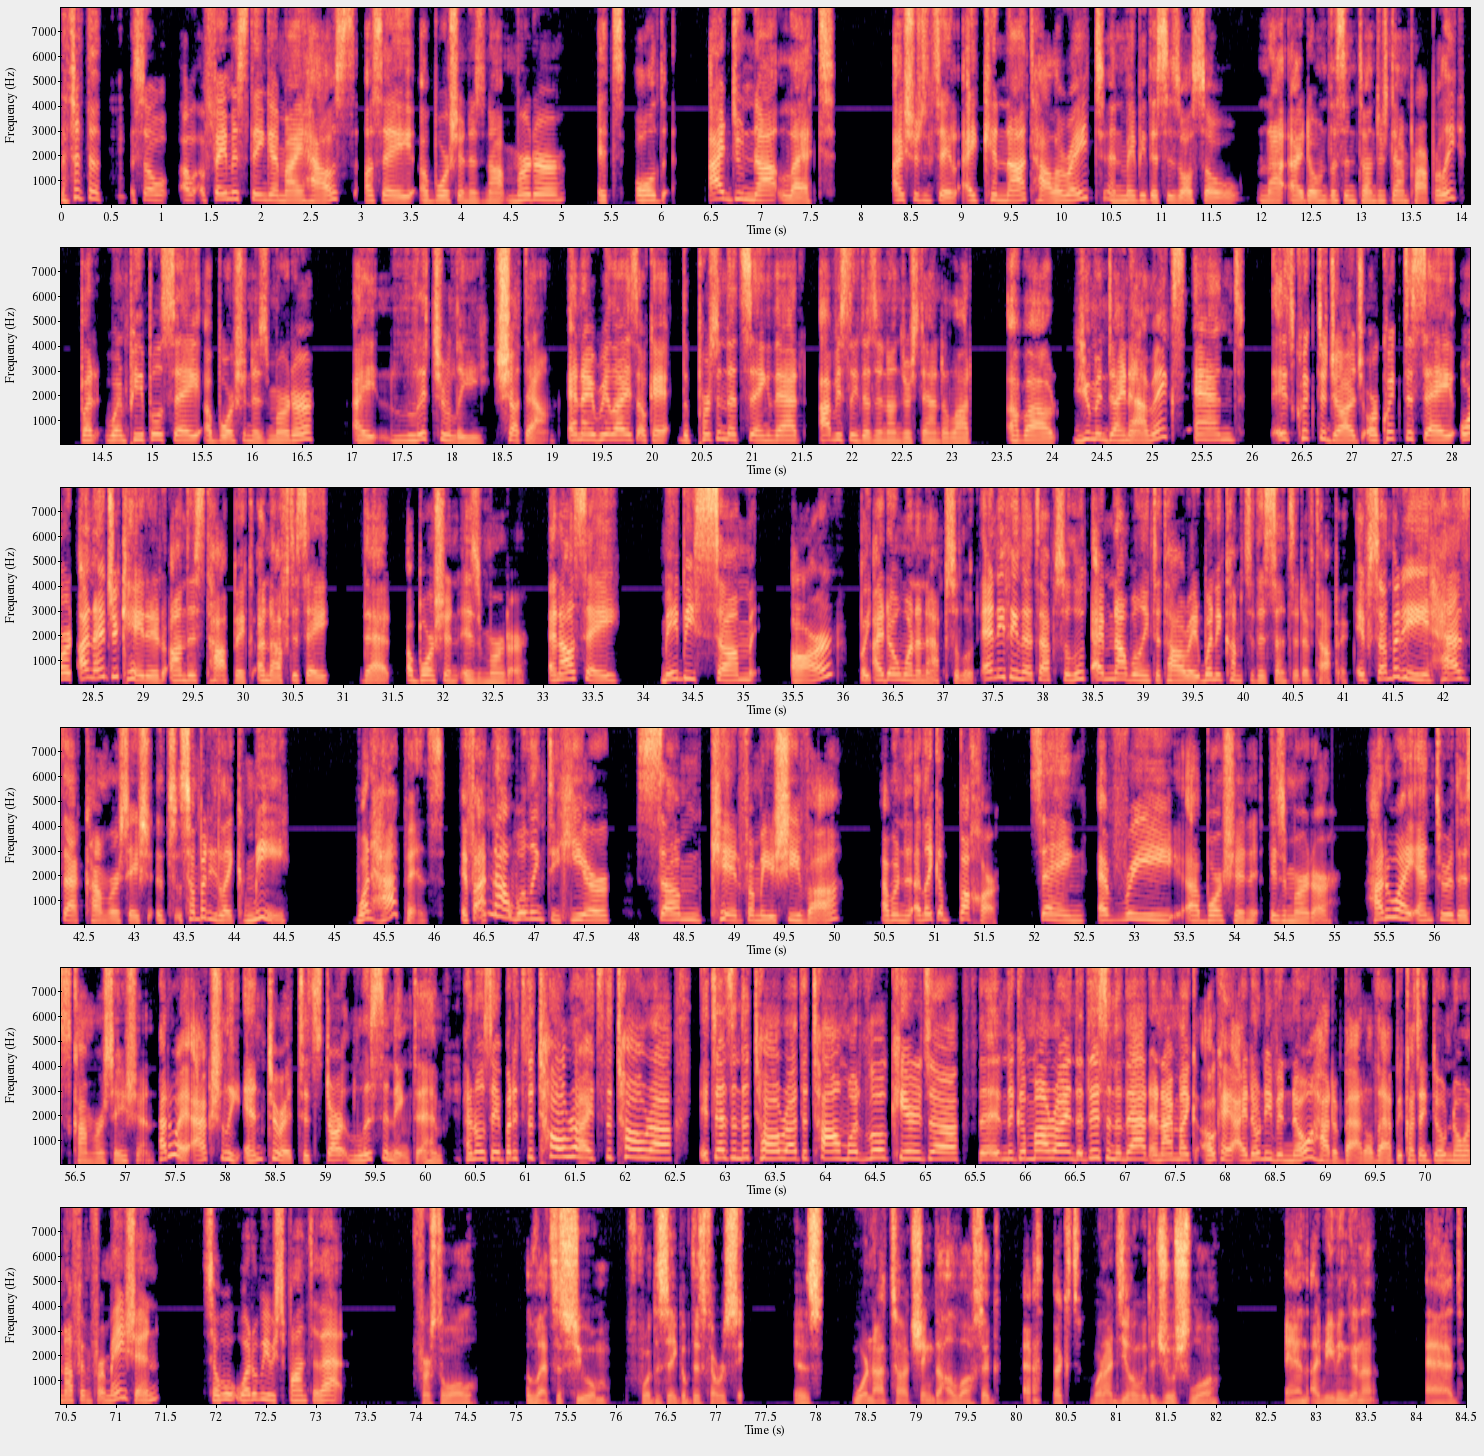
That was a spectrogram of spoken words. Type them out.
so, a, a, famous thing in my house, I'll say abortion is not murder. It's old. I do not let, I shouldn't say, I cannot tolerate, and maybe this is also not, I don't listen to understand properly, but when people say abortion is murder, I literally shut down and I realize, okay, the person that's saying that obviously doesn't understand a lot about human dynamics and is quick to judge or quick to say or uneducated on this topic enough to say that abortion is murder. And I'll say maybe some are, but I don't want an absolute. Anything that's absolute, I'm not willing to tolerate when it comes to this sensitive topic. If somebody has that conversation, somebody like me what happens if I'm not willing to hear some kid from a yeshiva, I would like a bachar saying every abortion is murder. How do I enter this conversation? How do I actually enter it to start listening to him? And he'll say, but it's the Torah, it's the Torah. It says in the Torah, the Talmud, look, here's uh, the, in the Gemara and the this and the that. And I'm like, okay, I don't even know how to battle that because I don't know enough information. So what do we respond to that? First of all, let's assume for the sake of this conversation is we're not touching the halachic aspect. We're not dealing with the Jewish law. And I'm even going to add,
